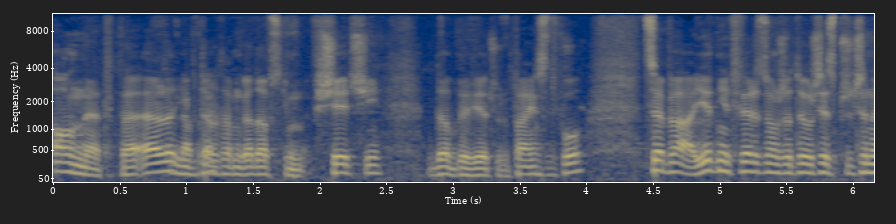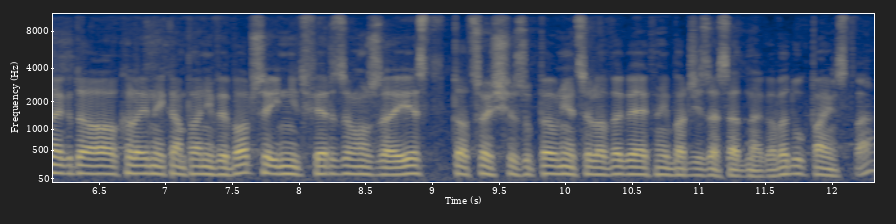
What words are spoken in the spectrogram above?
onet.pl i Witoltem Gadowskim w sieci. Dobry wieczór Państwu. CBA. Jedni twierdzą, że to już jest przyczynek do kolejnej kampanii wyborczej, inni twierdzą, że jest to coś zupełnie celowego, jak najbardziej zasadnego. Według Państwa?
